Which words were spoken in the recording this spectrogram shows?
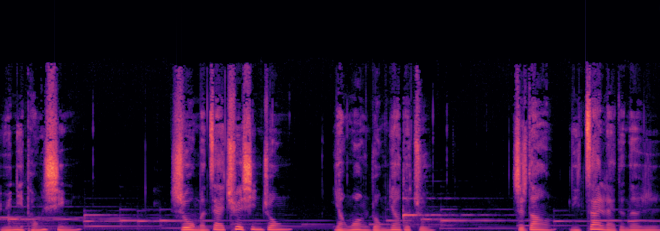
与你同行，使我们在确信中仰望荣耀的主，直到你再来的那日。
